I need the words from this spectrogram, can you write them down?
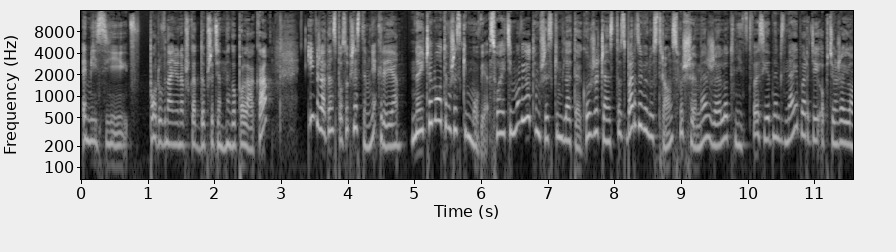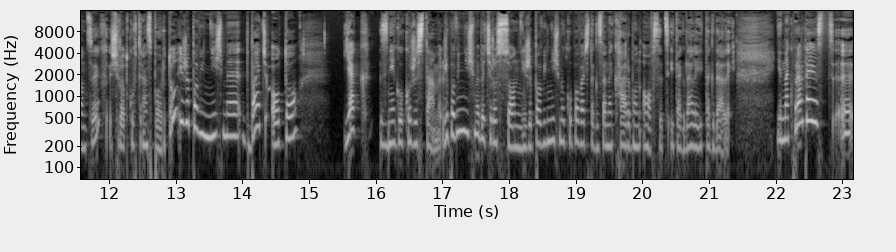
emisji w porównaniu na przykład do przeciętnego Polaka i w żaden sposób się z tym nie kryje. No i czemu o tym wszystkim mówię? Słuchajcie, mówię o tym wszystkim dlatego, że często z bardzo wielu stron słyszymy, że lotnictwo jest jednym z najbardziej obciążających środków transportu i że powinniśmy dbać o to, jak z niego korzystamy, że powinniśmy być rozsądni, że powinniśmy kupować tak zwane carbon offsets i tak dalej, i tak dalej. Jednak prawda jest e,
